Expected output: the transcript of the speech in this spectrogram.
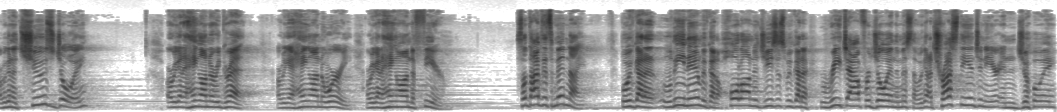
Are we going to choose joy, or are we going to hang on to regret? Are we going to hang on to worry? Are we going to hang on to fear? Sometimes it's midnight. But we've got to lean in, we've got to hold on to Jesus, we've got to reach out for joy in the midst of it. We've got to trust the engineer, enjoy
